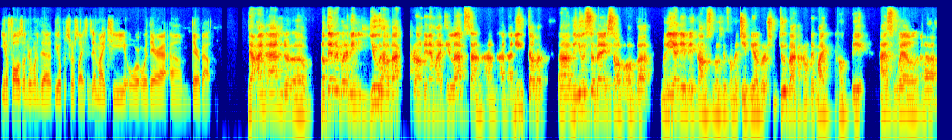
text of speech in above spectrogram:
you know, falls under one of the the open source license, MIT or or there um, thereabout. Yeah, and and uh, not everybody. I mean, you have a background in MIT labs and and, and, and Intel, but uh, the user base of, of uh, MariaDB comes mostly from a GPL version 2 background. They might not be as well uh,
